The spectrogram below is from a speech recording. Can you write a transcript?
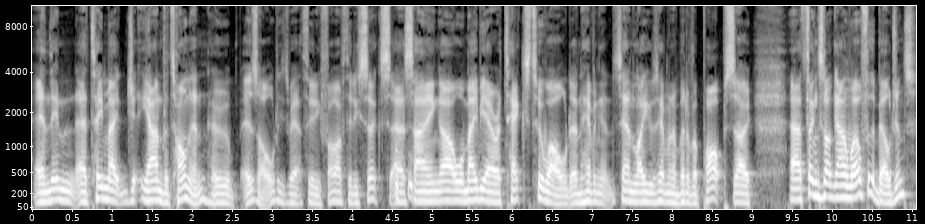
and then our teammate Jan Vertonghen, who is old, he's about 35, 36, uh, saying, oh well, maybe our attack's too old, and having it sounded like he was having a bit of a pop. So uh, things not going well for the Belgians.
